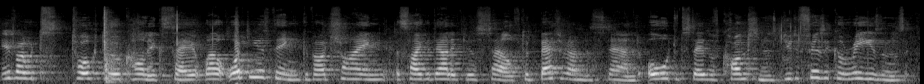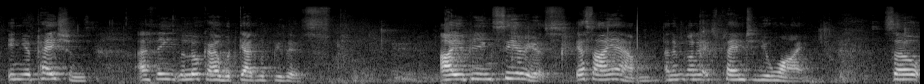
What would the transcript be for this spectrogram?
if I would talk to a colleague, say, well, what do you think about trying a psychedelic yourself to better understand altered states of consciousness due to physical reasons in your patients? I think the look I would get would be this. Are you being serious? Yes, I am. And I'm going to explain to you why. So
